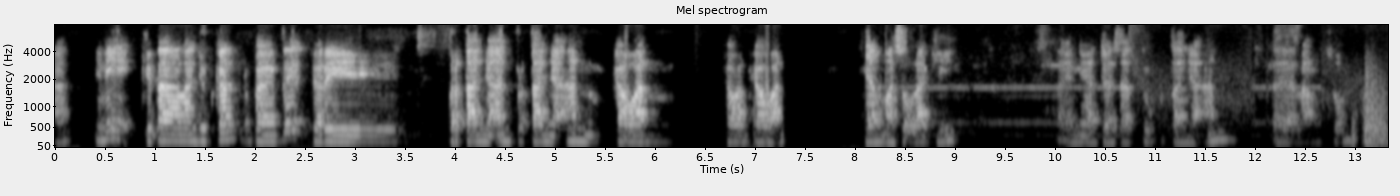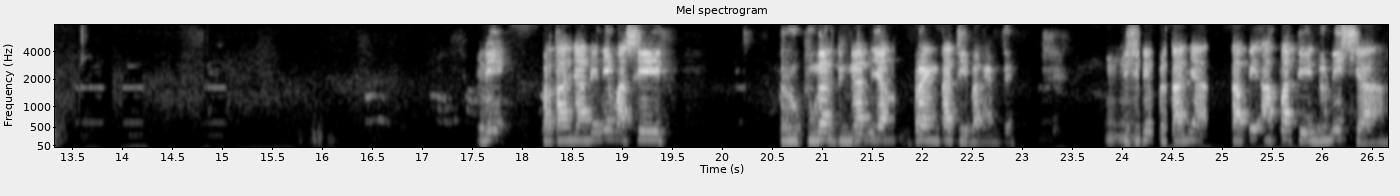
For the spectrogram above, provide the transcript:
Nah, ini kita lanjutkan Pak MT dari pertanyaan-pertanyaan kawan kawan-kawan yang masuk lagi. Nah, ini ada satu pertanyaan, saya langsung. Ini pertanyaan ini masih berhubungan dengan yang prank tadi, Bang MT. Di sini bertanya, tapi apa di Indonesia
